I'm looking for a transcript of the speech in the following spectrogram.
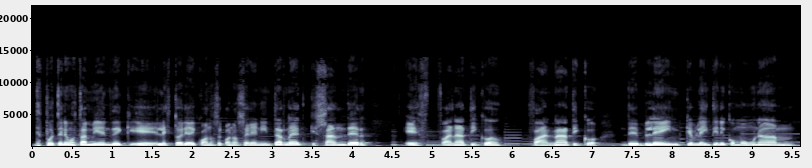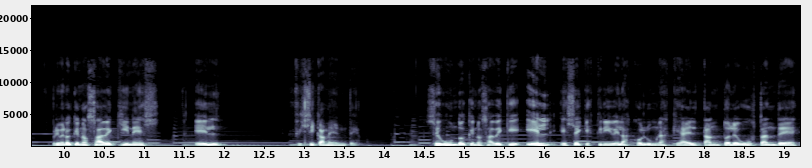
después tenemos también de que, la historia de cuando se conocen en internet, que Sander es fanático, fanático de Blaine, que Blaine tiene como una, mm, primero que no sabe quién es él físicamente. Segundo, que no sabe que él es el que escribe las columnas que a él tanto le gustan de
